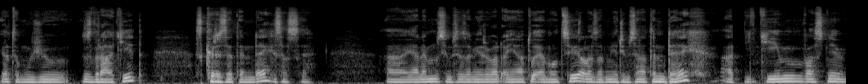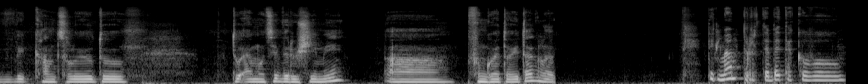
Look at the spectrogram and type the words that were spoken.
Já to můžu zvrátit skrze ten dech zase. A já nemusím se zaměřovat ani na tu emoci, ale zaměřím se na ten dech a tím vlastně vykanceluju tu, tu emoci, vyruším ji a funguje to i takhle. Teď mám pro tebe takovou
